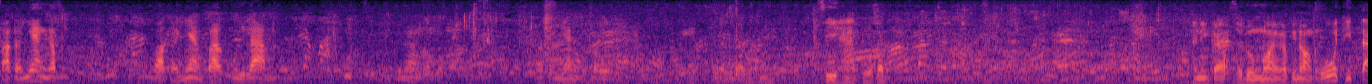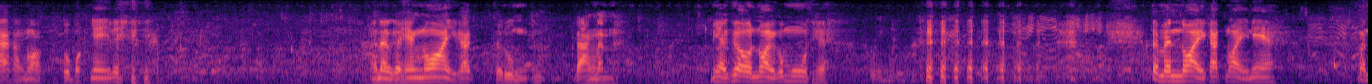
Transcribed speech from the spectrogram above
ปลากระแยงครับปลากระแยงปลาคุยล่ามพี่น้องปลากระแยงของเรานี่สี่หาตัวครับ อันนี้ก็สะดุ้งน้อยครับพี่น้องโอ้ติดตาข้างนอก ตัวบักใหญ่เลย อันนั้นก็แห้งน้อยครับสะดุ้งดังนั่นเนี่ยคือเอาน้อยก็มูแท้แต่มันน้อยคักน้อยเนี่ยมัน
